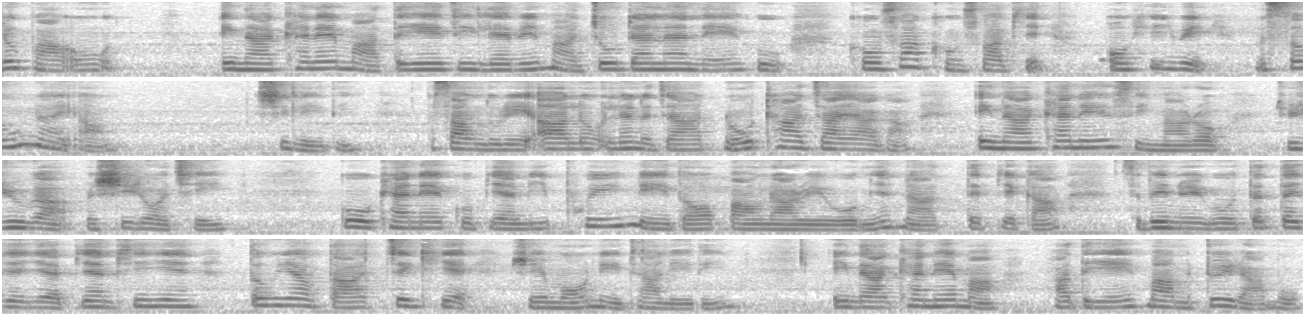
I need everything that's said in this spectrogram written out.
လုတ်ပါအောင် အိမ်သာခန်းထဲမှာတရေကြီးလေဘင်းမှာကြိုးတန်းလန်းနေဟုခုံဆွခုံဆွဖြင့်အော်ဟိ၍မဆုံးနိုင်အောင်ရှိလေသည်အဆောင်သူတွေအားလုံးအလန့်တကြားနိုးထကြရကအိမ်သာခန်းထဲစီမှာတော့ယူယူကမရှိတော့ချေကိုခန်းထဲကိုပြန်ပြီးဖွေးနေသောပေါင်နာတွေကိုမျက်နှာတက်ပစ်ကစပင်တွေကိုတက်တက်ရရပြန်ဖြင်းရင်သုံးယောက်သားကြိတ်လျက်ရင်မောနေကြလေသည်အိမ်သာခန်းထဲမှာဘာတရေမှမတွေ့တာမို့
